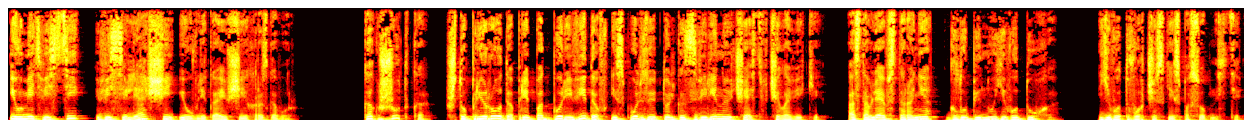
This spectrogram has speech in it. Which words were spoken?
и уметь вести веселящий и увлекающий их разговор. Как жутко, что природа при подборе видов использует только звериную часть в человеке, оставляя в стороне глубину его духа, его творческие способности.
